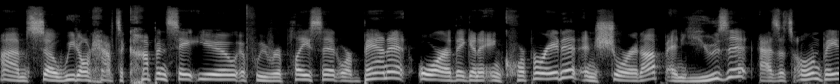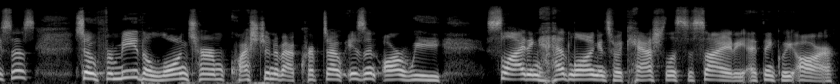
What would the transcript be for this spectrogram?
Um, so we don't have to compensate you if we replace it or ban it, or are they going to incorporate it and shore it up and use it as its own basis? So for me, the long term question about crypto isn't are we sliding headlong into a cashless society? I think we are.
